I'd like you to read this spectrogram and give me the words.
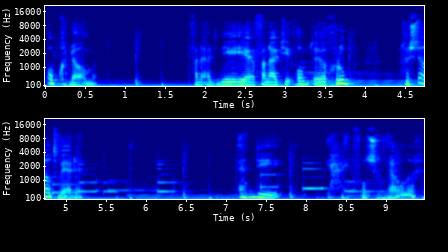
opgenomen. Vanuit die, vanuit die op de groep gesteld werden. En die, ja, ik vond ze geweldig.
